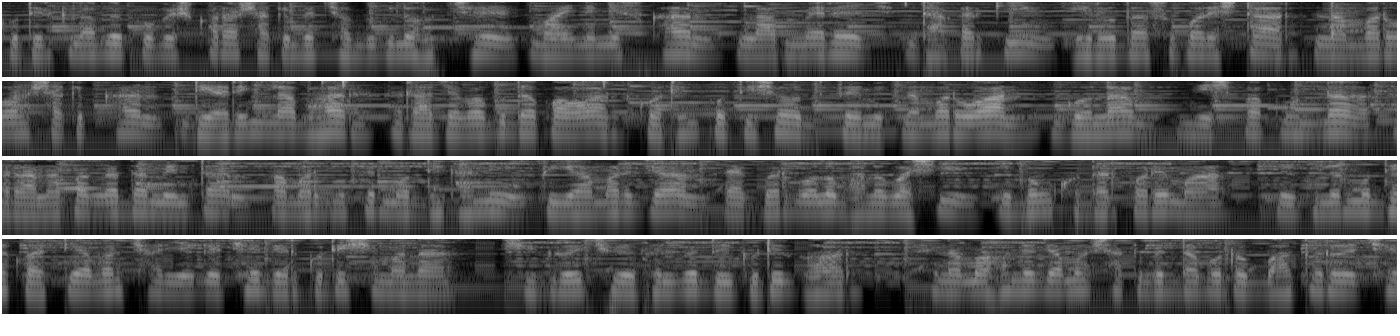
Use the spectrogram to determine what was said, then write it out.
কুটির ক্লাবে প্রবেশ করা সাকিবের ছবিগুলো হচ্ছে my name is Khan love marriage ঢাকার king hero the superstar number one Shakib Khan daring lover Rajababu the power কঠিন প্রতিশোধ প্রেমিক নাম্বার ওয়ান গোলাম নিষ্পাপ মুন্না রানা পাঙ্গা দা মেন্টাল আমার বুকের মধ্যেখানে প্রিয়া আমার জান একবার বলো ভালোবাসি এবং খোদার পরে মা এগুলোর মধ্যে কয়েকটি আবার ছাড়িয়ে গেছে দেড় কোটি সীমানা। শীঘ্রই ছুঁয়ে ফেলবে দুই কোটির ঘর। সিনেমা হলে যেমন সাকিবের দাপট অব্যাহত রয়েছে।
